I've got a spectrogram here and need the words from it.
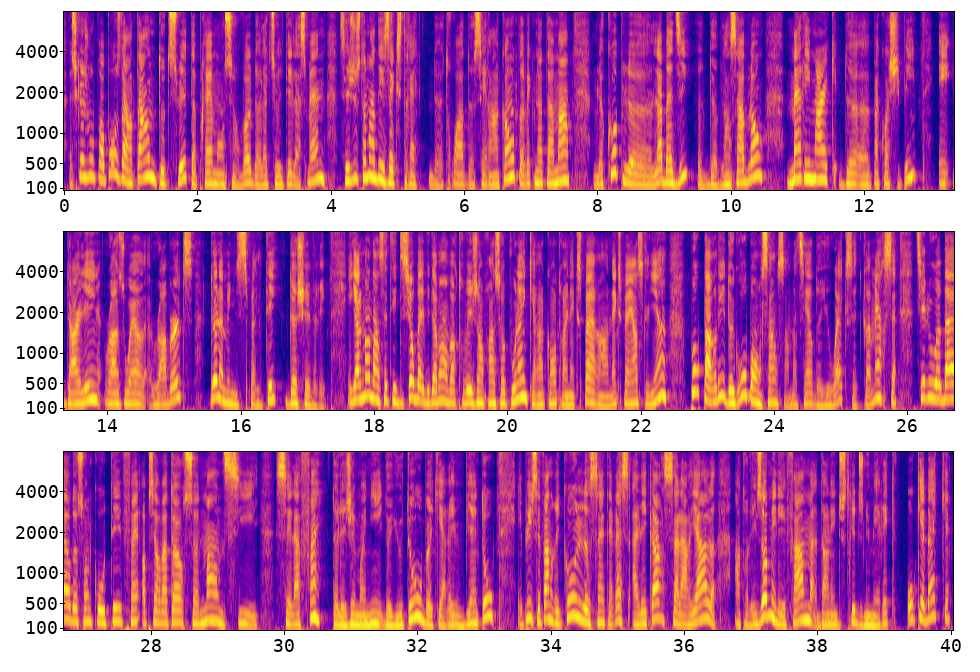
Ce que je vous propose d'entendre tout de suite après mon survol de l'actualité de la semaine, c'est justement des extraits de trois de ces rencontres, avec notamment le couple Labadie de Blanc-Sablon, Mary-Marc de euh, Paquachipi et Darlene Roswell Roberts de la municipalité de Chevry. Également dans cette édition, bien évidemment, on va retrouver Jean-François Poulain qui rencontre un expert en expérience client pour parler de gros bon sens en matière de UX et de commerce. Thierry Weber, de son côté, fin observateur, se demande si c'est la fin de l'hégémonie de YouTube qui arrive bientôt. Et puis Stéphane Ricoul s'intéresse à l'écart salarial entre les hommes et les femmes dans l'industrie du numérique au Québec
